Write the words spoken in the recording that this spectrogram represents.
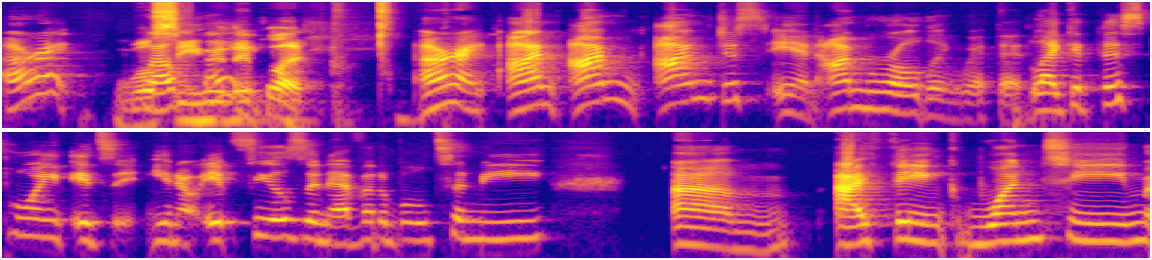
All right. We'll well see played. who they play. All right. I'm I'm I'm just in. I'm rolling with it. Like at this point it's you know, it feels inevitable to me. Um I think one team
